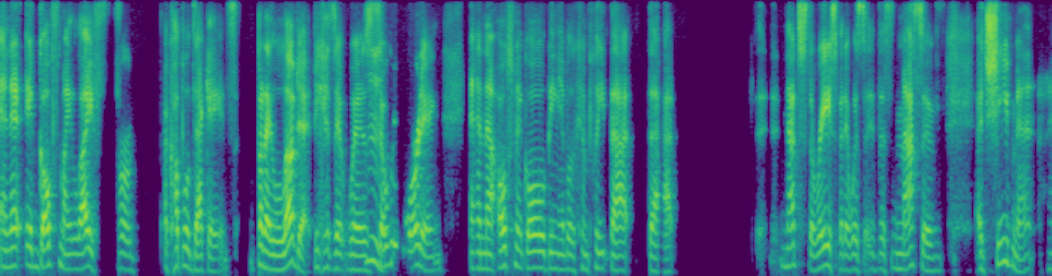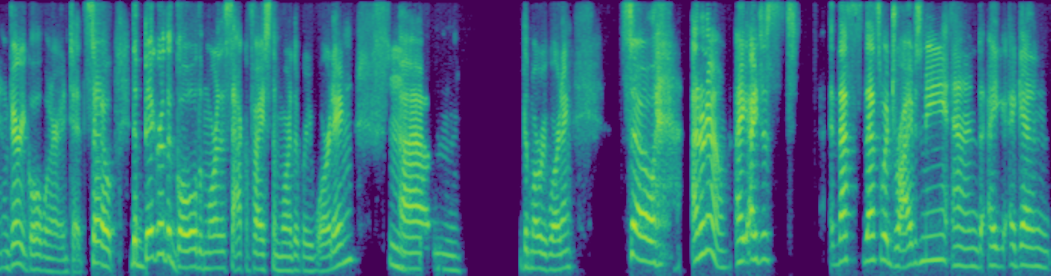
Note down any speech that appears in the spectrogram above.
and it, it engulfed my life for a couple of decades. But I loved it because it was mm. so rewarding, and that ultimate goal being able to complete that that not just the race, but it was this massive achievement. I'm very goal oriented. So the bigger the goal, the more the sacrifice, the more the rewarding. Mm. Um, the more rewarding. So I don't know. I, I just that's that's what drives me. And I again,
